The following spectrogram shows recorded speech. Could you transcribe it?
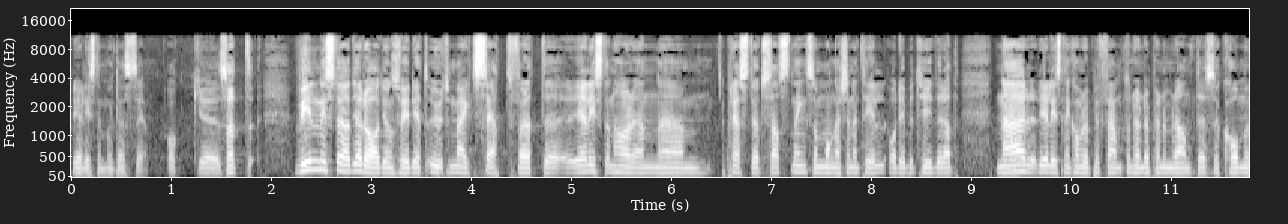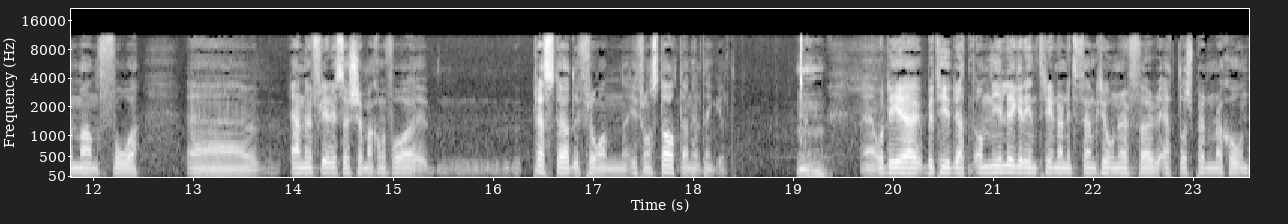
realisten.se. Och uh, så att vill ni stödja radion så är det ett utmärkt sätt för att uh, Realisten har en ehm, um, pressstödssatsning som många känner till och det betyder att när Realisten kommer upp i 1500 prenumeranter så kommer man få uh, ännu fler resurser, man kommer få pressstöd ifrån, ifrån staten helt enkelt. Mm. Uh, och det betyder att om ni lägger in 395 kronor för ett års prenumeration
